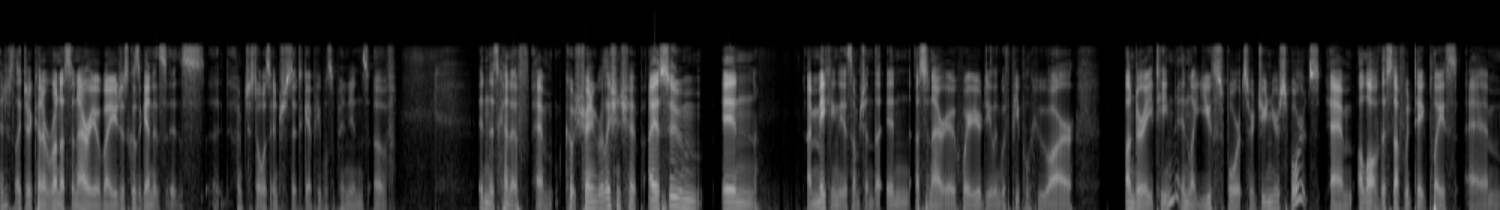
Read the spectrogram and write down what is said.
I just like to kind of run a scenario by you, just because again, it's it's I'm just always interested to get people's opinions of in this kind of um coach training relationship. I assume in I'm making the assumption that in a scenario where you're dealing with people who are under 18 in like youth sports or junior sports, um, a lot of this stuff would take place, um,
